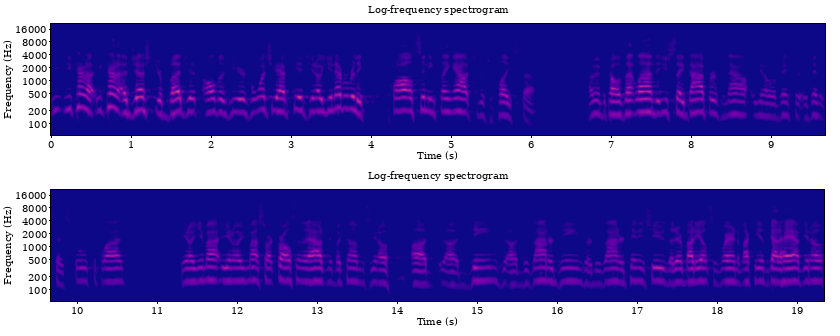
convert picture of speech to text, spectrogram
you kind of you kind of adjust your budget all those years, but once you have kids, you know, you never really cross anything out, you just replace stuff. I mean, because that line that you say diapers now, you know, eventually then it says school supplies. You know, you might, you know, you might start crossing it out, and it becomes, you know, uh, uh, jeans, uh, designer jeans, or designer tennis shoes that everybody else is wearing that my kids got to have. You know,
